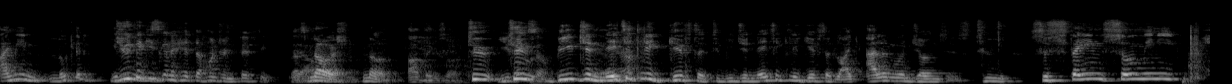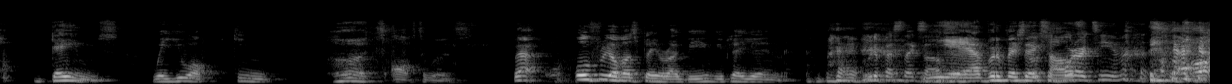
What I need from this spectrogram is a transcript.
I mean, look at. Do you think he's gonna hit the 150? That's Yeah. No, question. no. I think so. To You to think so? be genetically gifted, to be genetically gifted like Alun Wyn Jones is, to sustain so many games where you are fucking hurt afterwards. Well, all three of us play rugby. We play in Budapest Exile. Yeah, Budapest Go Exiles. support our team. all,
